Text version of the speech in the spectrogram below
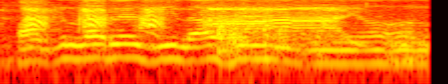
পাগলারে জিলা হয়ে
